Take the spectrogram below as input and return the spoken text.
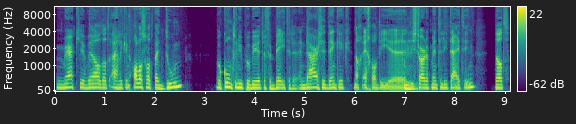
merk je wel dat eigenlijk in alles wat wij doen, we continu proberen te verbeteren. En daar zit denk ik nog echt wel die, uh, die start-up mentaliteit in. Dat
